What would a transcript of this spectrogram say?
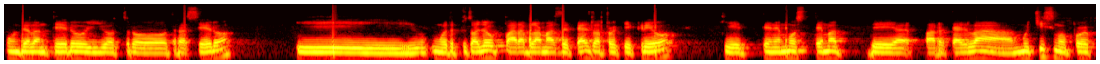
un delantero y otro trasero. Y un otro episodio para hablar más de Tesla, porque creo que tenemos temas de, para Tesla muchísimo por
